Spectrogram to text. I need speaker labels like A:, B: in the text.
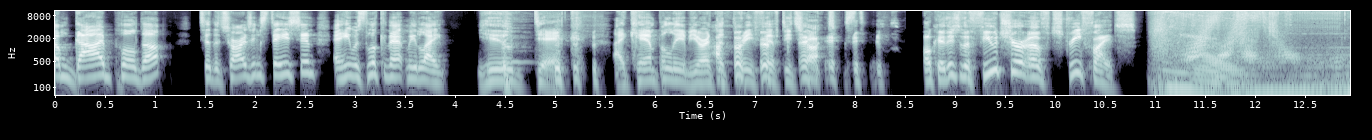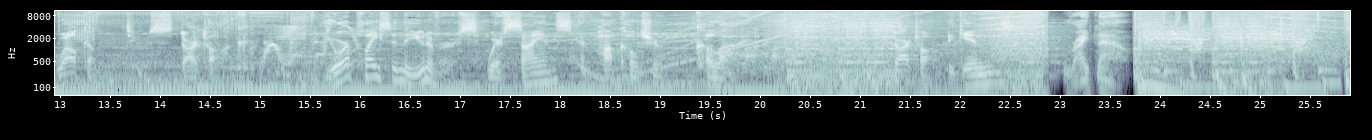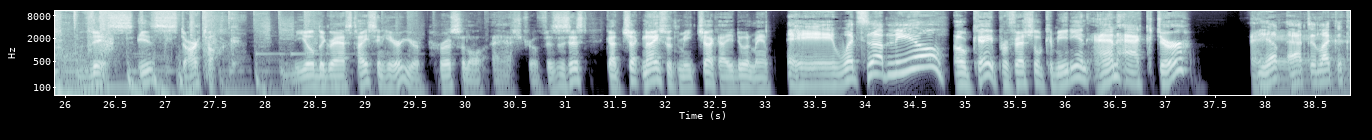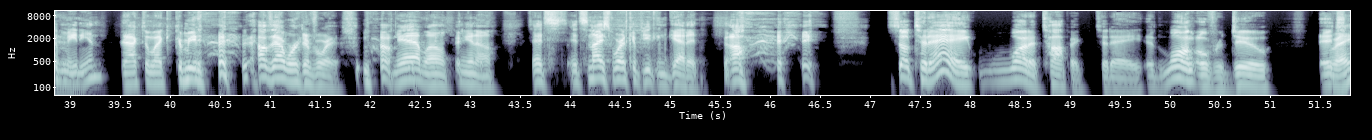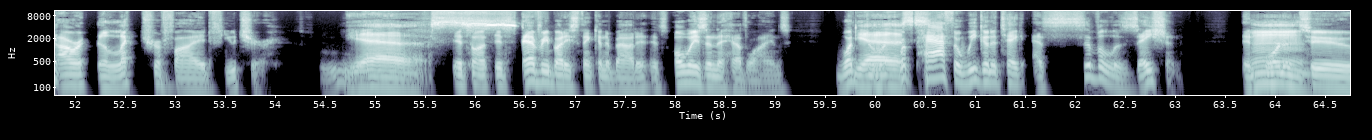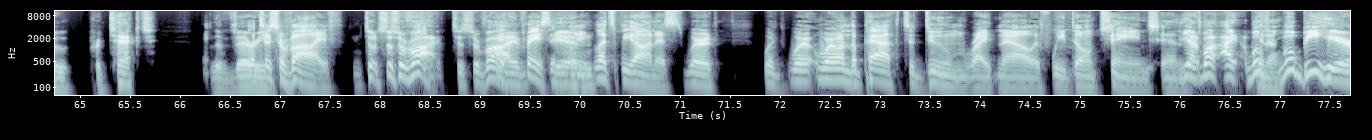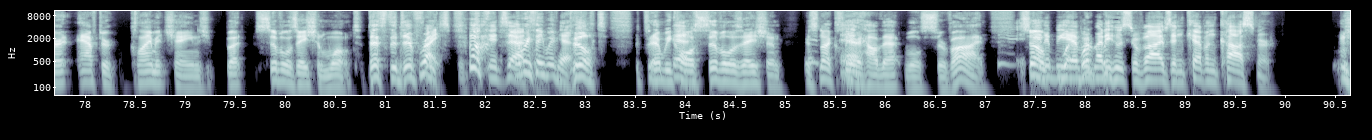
A: some guy pulled up to the charging station and he was looking at me like, "You dick! I can't believe you're at the 350 charging station."
B: Okay, this is the future of street fights. Welcome to StarTalk, your place in the universe where science and pop culture collide. StarTalk begins right now. This is StarTalk. Neil deGrasse Tyson here, your personal astrophysicist. Got Chuck Nice with me. Chuck, how you doing, man?
A: Hey, what's up, Neil?
B: Okay, professional comedian and actor.
A: Yep, acting like a comedian.
B: Acting like a comedian. How's that working for you? No.
A: Yeah, well, you know, it's it's nice work if you can get it.
B: So today, what a topic today. Long overdue. It's
A: Right.
B: our electrified future.
A: Yes,
B: It's on it's everybody's thinking about it. It's always in the headlines. What dire- what path are we going to take as civilization in
A: Mm.
B: order to protect the
A: Well,
B: very
A: to survive.
B: to, to survive to
A: Yeah,
B: survive
A: basically,
B: in-
A: let's be honest. We're we're we're we're on the path to doom right now if we don't change. And
B: Yeah, well, I we'll,
A: know.
B: we'll be here after climate change, but civilization won't. That's the difference. Right.
A: exactly.
B: Everything we've
A: yeah.
B: built that we
A: Yeah.
B: call civilization, it's not clear
A: Yeah.
B: how that will survive. So
A: it'd be
B: what- what-
A: everybody who survives and Kevin Costner,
